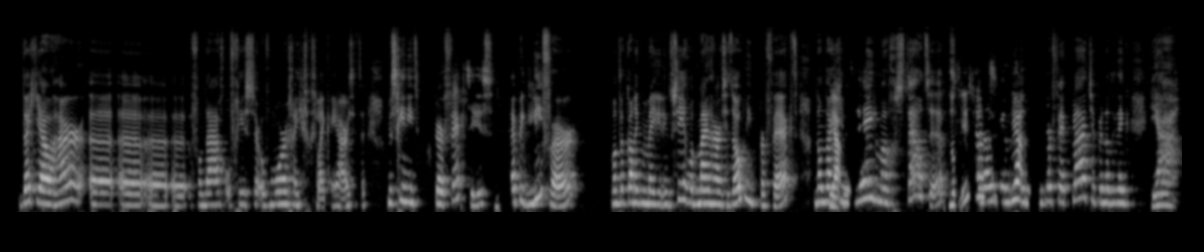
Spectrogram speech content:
dat jouw haar uh, vandaag of gisteren of morgen, je gelijk aan je haar zitten, misschien niet perfect is, heb ik liever want dan kan ik me mee identificeren, want mijn haar zit ook niet perfect. Dan dat je het helemaal gestyled hebt. Dat is het. En dat ik een, ja. een, perfect plaatje heb. En dat ik denk, ja,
